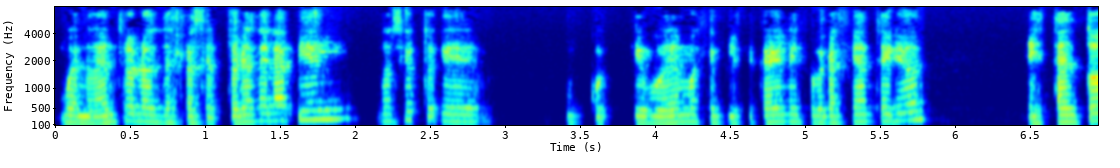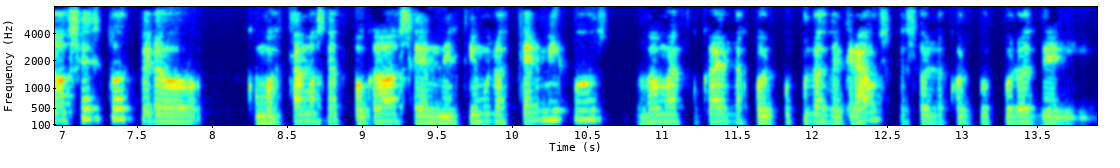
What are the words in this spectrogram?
Bueno, dentro de los receptores de la piel, ¿no es cierto? Que, que podemos ejemplificar en la infografía anterior, están todos estos, pero como estamos enfocados en estímulos térmicos, nos vamos a enfocar en los corpúsculos de Krauss, que son los corpúsculos de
